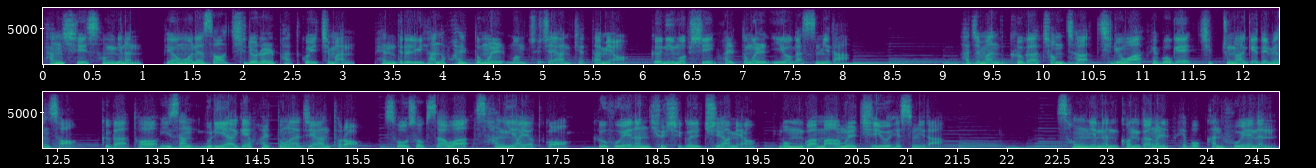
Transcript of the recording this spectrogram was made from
당시 성리는 병원에서 치료를 받고 있지만 팬들을 위한 활동을 멈추지 않겠다며 끊임없이 활동을 이어갔습니다. 하지만 그가 점차 치료와 회복에 집중하게 되면서 그가 더 이상 무리하게 활동하지 않도록 소속사와 상의하였고 그 후에는 휴식을 취하며 몸과 마음을 치유했습니다. 성리는 건강을 회복한 후에는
